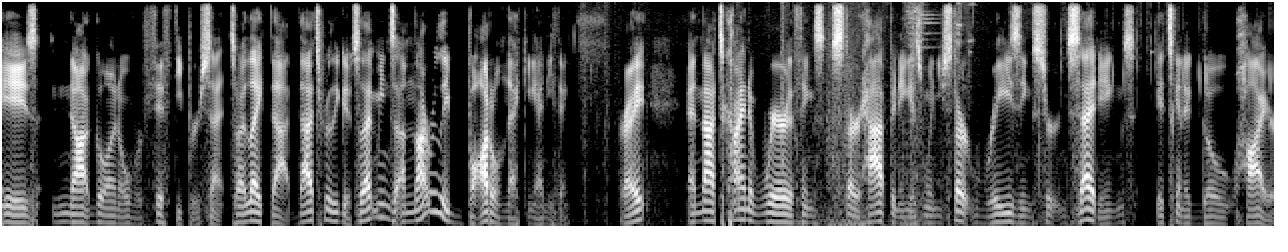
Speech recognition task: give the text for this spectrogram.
is not going over 50%. So I like that. That's really good. So that means I'm not really bottlenecking anything, right? And that's kind of where things start happening is when you start raising certain settings, it's going to go higher.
